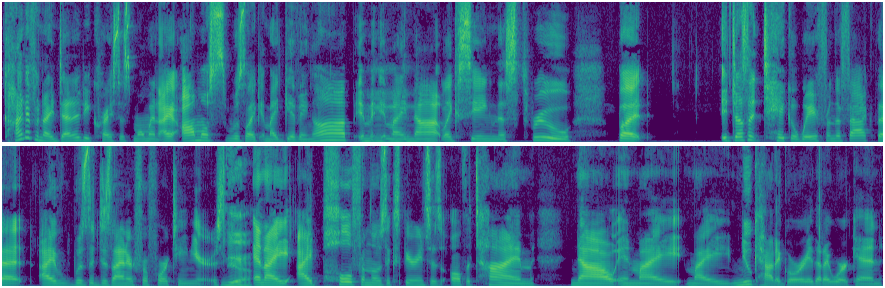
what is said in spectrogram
kind of an identity crisis moment i almost was like am i giving up am, am i Mm. not like seeing this through but it doesn't take away from the fact that i was a designer for 14 years yeah. and i i pull from those experiences all the time now in my my new category that i work in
